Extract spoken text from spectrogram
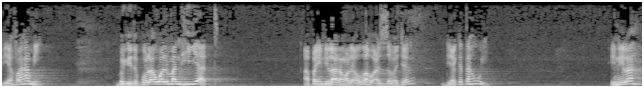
dia fahami. Begitu pula wal manhiyat. Apa yang dilarang oleh Allah Azza wa Jal, dia ketahui. Inilah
